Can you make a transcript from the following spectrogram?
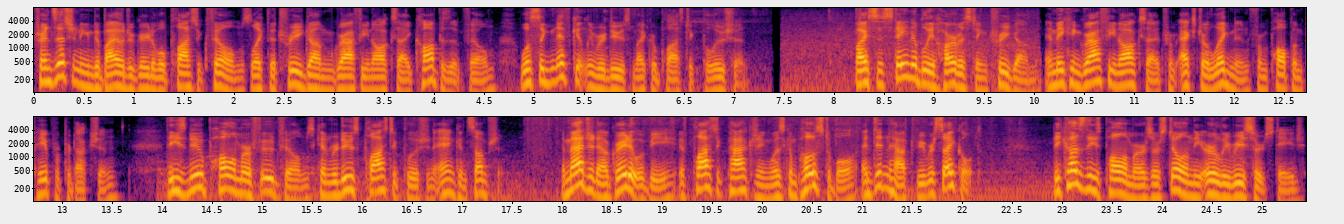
transitioning to biodegradable plastic films like the tree gum graphene oxide composite film will significantly reduce microplastic pollution. By sustainably harvesting tree gum and making graphene oxide from extra lignin from pulp and paper production, these new polymer food films can reduce plastic pollution and consumption. Imagine how great it would be if plastic packaging was compostable and didn't have to be recycled. Because these polymers are still in the early research stage,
